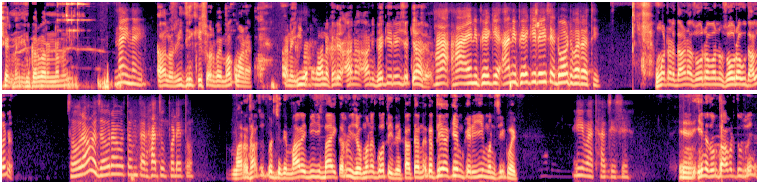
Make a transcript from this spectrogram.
છે એન ઘરવાળાનું નામ નહીં નહીં. હાલો રિધિ કિશોરભાઈ મકવાણા. અને ઈ પણ આને ઘરે આના આની ભેગી રહી છે ક્યાં હા હા એની ભેગી આની ભેગી રહી છે દોઢ વર્ષથી હું અટાણે દાણા જોરવાનું જોવરાવું તો હાલે ને? જોરાવો જોરાવો તમ તાર સાચું પડે તો. મારે સાચું પડશે કે મારે બીજી બાઈ કરવી છે મને ગોતી દે. કાતે નકર તે કેમ કરી ઈ મને શીખવાય. એ વાત સાચી છે. એને તો આવડતું જોઈએ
